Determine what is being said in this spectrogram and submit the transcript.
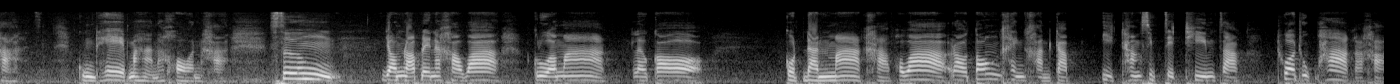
ค่ะ กรุงเทพมหานครค่ะ ซึ่งยอมรับเลยนะคะว่ากลัวมากแล้วก็ กดดันมากค่ะ เพราะว่าเราต้องแข่งขันกับอีกทั้ง 17 ทีมจากทั่วทุกภาคอะค่ะ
